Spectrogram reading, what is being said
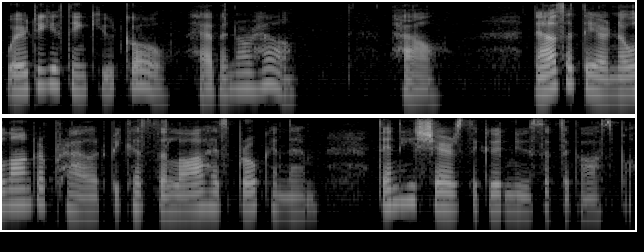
where do you think you'd go, heaven or hell? Hell. Now that they are no longer proud because the law has broken them, then he shares the good news of the gospel.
